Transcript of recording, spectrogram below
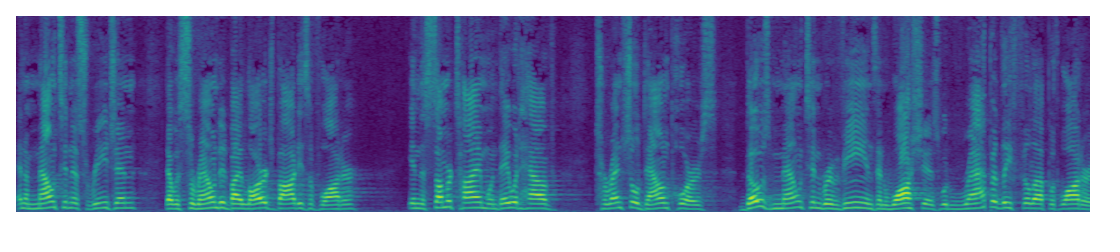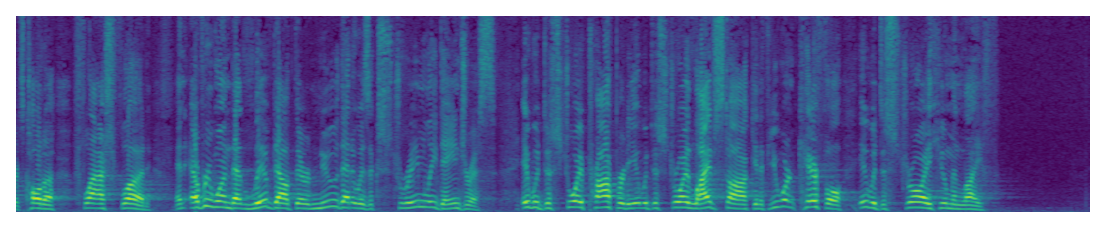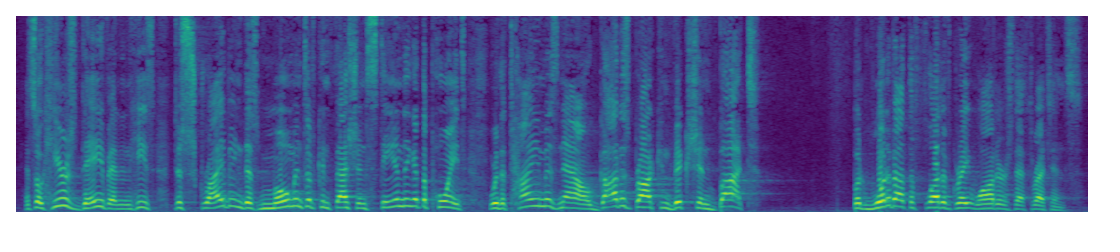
In a mountainous region that was surrounded by large bodies of water, in the summertime when they would have torrential downpours, those mountain ravines and washes would rapidly fill up with water. It's called a flash flood. And everyone that lived out there knew that it was extremely dangerous. It would destroy property, it would destroy livestock, and if you weren't careful, it would destroy human life. And so here's David, and he's describing this moment of confession, standing at the point where the time is now. God has brought conviction, but but what about the flood of great waters that threatens?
